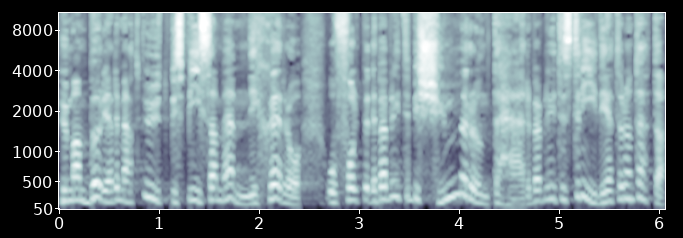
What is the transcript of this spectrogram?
hur man började med att utbespisa människor och, och folk, det började bli lite bekymmer runt det här, det började bli lite stridigheter runt detta.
